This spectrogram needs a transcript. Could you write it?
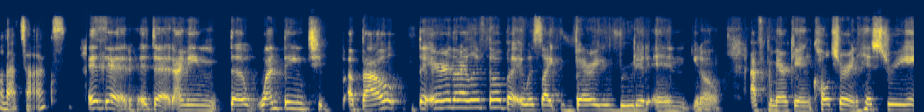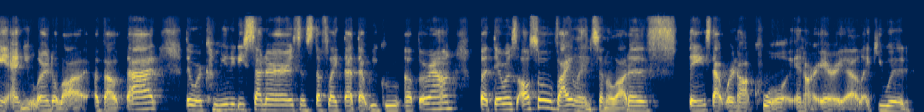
Well, that sucks. It did. It did. I mean, the one thing to, about the area that I lived, though, but it was like very rooted in, you know, African American culture and history. And you learned a lot about that. There were community centers and stuff like that that we grew up around. But there was also violence and a lot of things that were not cool in our area. Like you would,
